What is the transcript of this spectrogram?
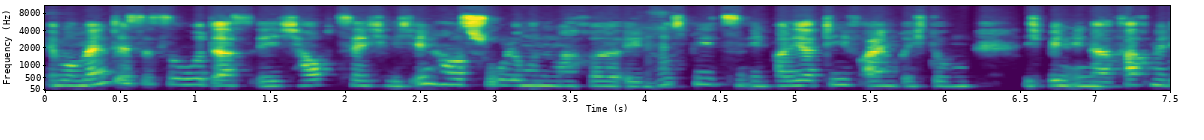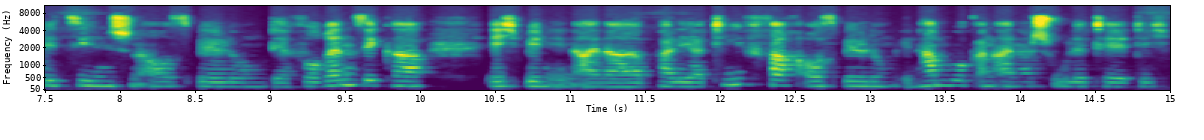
Im Moment ist es so, dass ich hauptsächlich Inhouse-Schulungen mache in mhm. Hospizen, in Palliativeinrichtungen. Ich bin in der fachmedizinischen Ausbildung der Forensiker. Ich bin in einer Palliativfachausbildung in Hamburg an einer Schule tätig,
